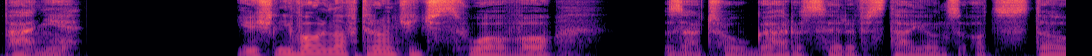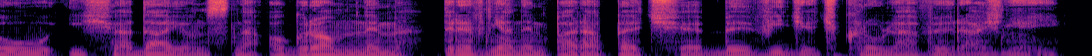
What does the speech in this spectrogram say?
Panie, jeśli wolno wtrącić słowo, zaczął Garser wstając od stołu i siadając na ogromnym, drewnianym parapecie, by widzieć króla wyraźniej.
